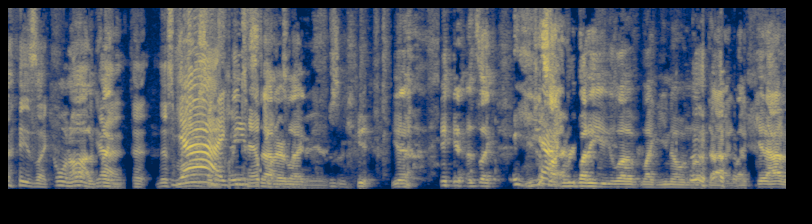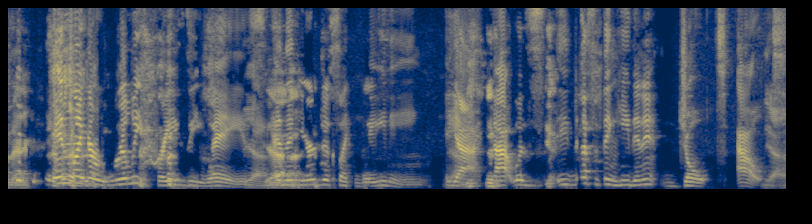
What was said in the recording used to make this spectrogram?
He's like, going oh, on? It's yeah, like, this. Yeah, gonna he's- that are in like, your ears. yeah, it's like you just saw everybody you love, like you know and love, die. Like, get out of there. In like a really crazy ways. Yeah. And then you're just like waiting. Yeah. Yeah. that was Yeah. that's the thing. He didn't jolt out. Yeah,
